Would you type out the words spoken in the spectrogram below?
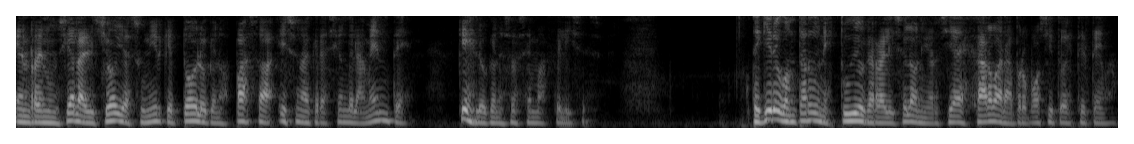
en renunciar al yo y asumir que todo lo que nos pasa es una creación de la mente? ¿Qué es lo que nos hace más felices? Te quiero contar de un estudio que realizó la Universidad de Harvard a propósito de este tema.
